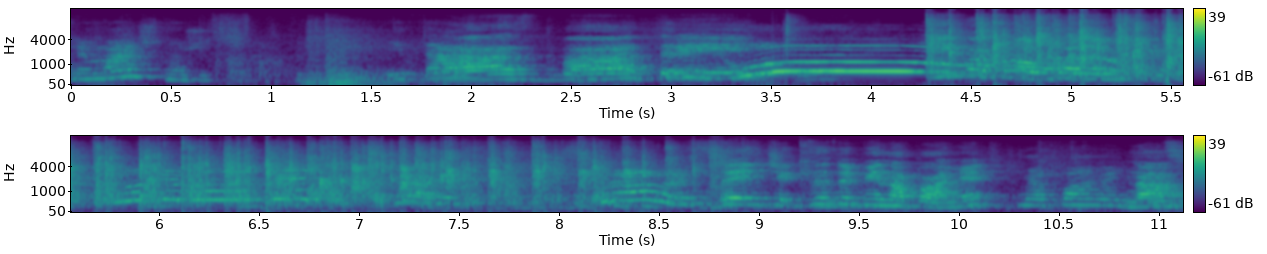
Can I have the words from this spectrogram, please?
Тримаєш ножиці? І так. Раз, два, три. І попробували. Ну ти молодець! Денчик, це тобі на пам'ять. На пам'ять. На.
